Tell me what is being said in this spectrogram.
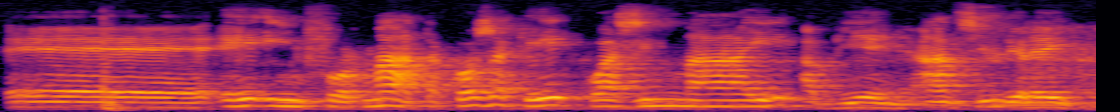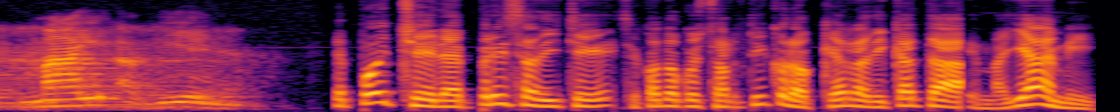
eh, e informata, cosa che quasi mai avviene, anzi io direi mai avviene. E poi c'è la presa, dice, secondo questo articolo, che è radicata in Miami,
